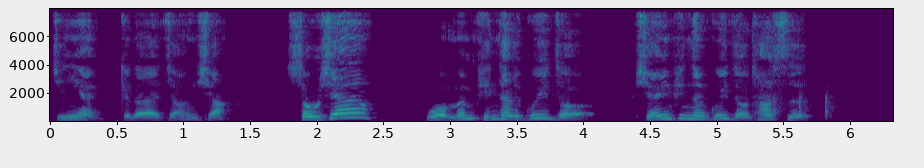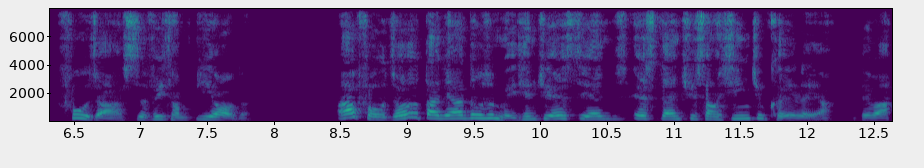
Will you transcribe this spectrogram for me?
经验给大家讲一下。首先，我们平台的规则，闲鱼平台的规则它是复杂是非常必要的，啊，否则大家都是每天去 S 单 S 单去上新就可以了呀，对吧？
